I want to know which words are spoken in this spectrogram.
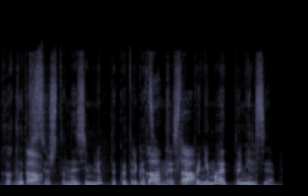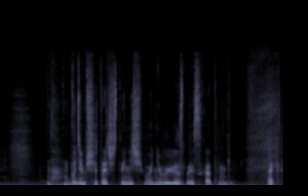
Как Вот все, что на земле такое драгоценное, если так? понимают, то нельзя. Будем считать, что я ничего не вывезла из Хаттанги. Так.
